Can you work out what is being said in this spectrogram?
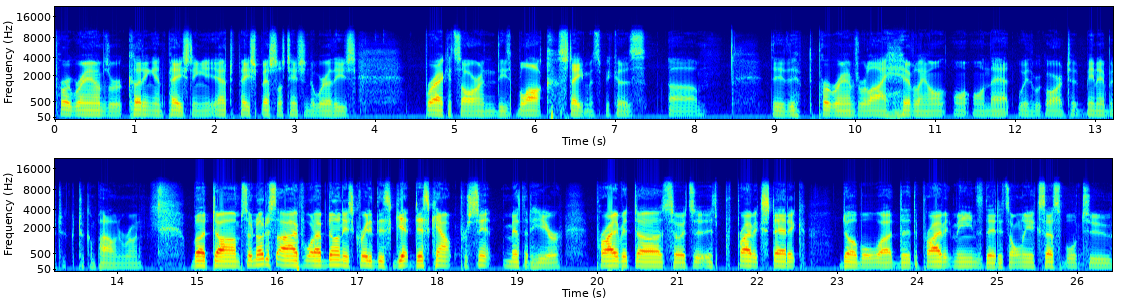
programs or cutting and pasting, you have to pay special attention to where these brackets are and these block statements because um, the, the, programs rely heavily on, on, on, that with regard to being able to, to compile and run. But um, so notice I've what I've done is created this get discount percent method here private, uh, so it's a, it's private static double. Uh, the the private means that it's only accessible to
